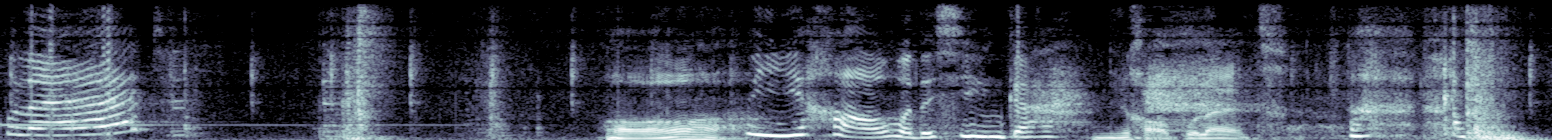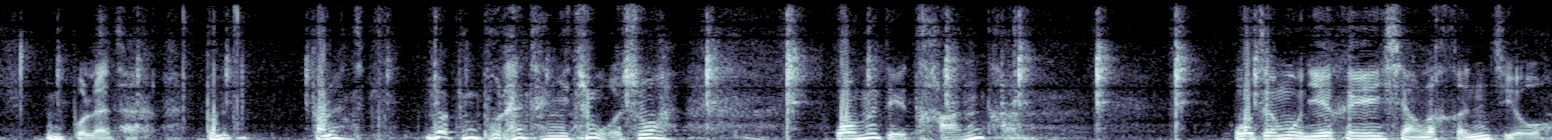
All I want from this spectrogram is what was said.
布莱特。哦。你好，我的心肝你好，布莱特。布莱特，布莱特，布莱特，要不布莱特，你听我说，我们得谈谈。我在慕尼黑想了很久，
